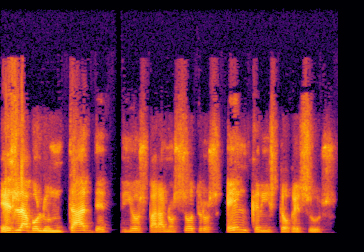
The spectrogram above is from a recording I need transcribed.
Es la voluntad de Dios para nosotros en Cristo Jesús.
